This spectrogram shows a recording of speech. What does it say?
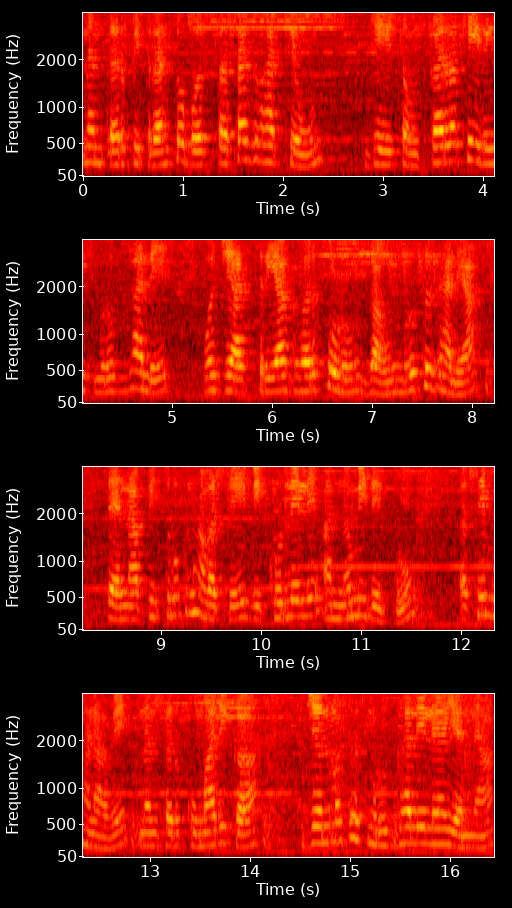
नंतर पितरांसोबत तसाच भात ठेवून जे संस्काराखेरीज मृत झाले व ज्या स्त्रिया घर सोडून जाऊन मृत झाल्या त्यांना पितृक नावाचे विखुरलेले अन्न मी देतो असे म्हणावे. नंतर कुमारिका जन्मतच मृत झालेल्या यांना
